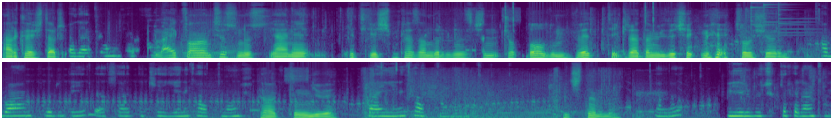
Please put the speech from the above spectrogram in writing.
Arkadaşlar like falan atıyorsunuz. Yani etkileşim kazandırdığınız için çok oldum ve tekrardan video çekmeye çalışıyorum. Sabahın körü değil de saat 2 yeni kalktım. Kalktığım gibi. Ben yeni kalktım. Cidden mi? Evet. Bir buçukta falan kalktım.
